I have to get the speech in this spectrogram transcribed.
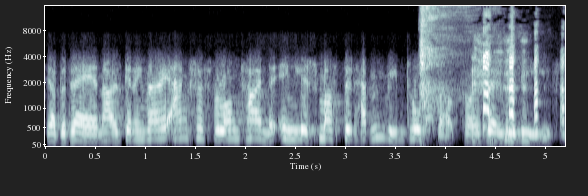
the other day, and I was getting very anxious for a long time that English mustard hadn't been talked about, so I was very relieved.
